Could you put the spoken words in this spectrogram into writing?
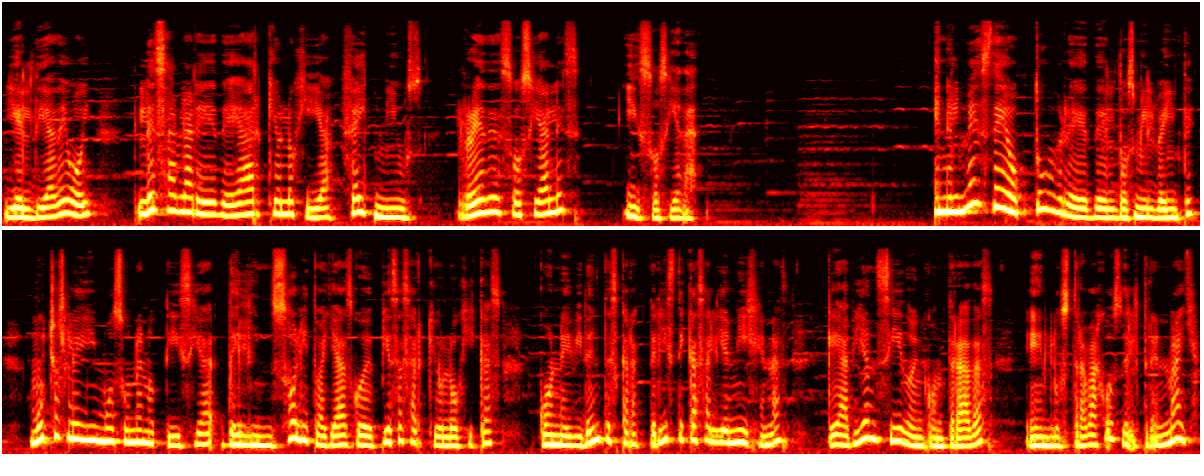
y el día de hoy les hablaré de arqueología, fake news, redes sociales y sociedad. En el mes de octubre del 2020, muchos leímos una noticia del insólito hallazgo de piezas arqueológicas con evidentes características alienígenas que habían sido encontradas en los trabajos del tren Maya.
